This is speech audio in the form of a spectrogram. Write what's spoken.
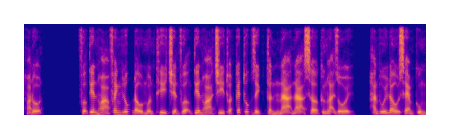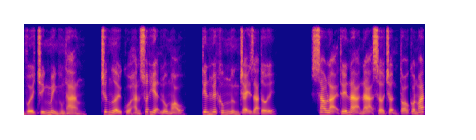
hòa đột Phượng Tiên Hỏa phanh lúc đầu muốn thi triển Phượng Tiên Hỏa chi thuật kết thúc dịch thần nạ nạ sở cứng lại rồi, hắn túi đầu xem cùng với chính mình hung thang, trước người của hắn xuất hiện lỗ máu, tiên huyết không ngừng chạy ra tới. Sao lại thế nạ nạ sở trận to con mắt,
